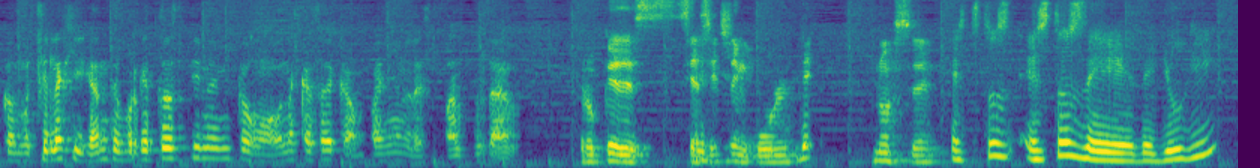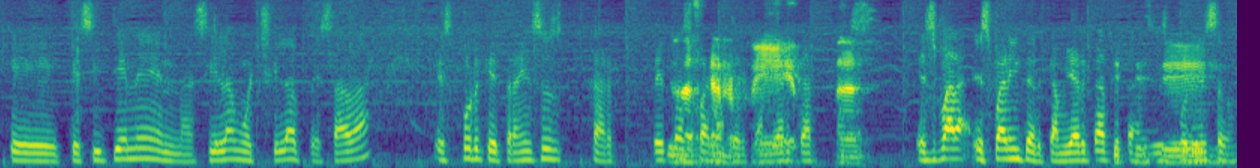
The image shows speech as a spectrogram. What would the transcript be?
con mochila gigante? Porque todos tienen como una casa de campaña en la espalda. Creo que se sienten cool. De- No sé. estos, estos de, de Yugi, que, que sí tienen así la mochila pesada, es porque traen sus carpetas Las para intercambiar cartas. Es para, es para intercambiar cartas, Sí, sí, es por sí. eso.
